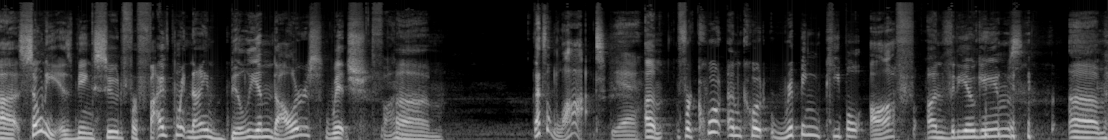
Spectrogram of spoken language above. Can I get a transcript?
uh, Sony is being sued for five point nine billion dollars, which Fun. um, that's a lot. yeah. Um, for quote unquote ripping people off on video games. um,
